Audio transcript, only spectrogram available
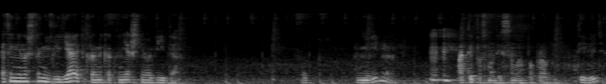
Это ни на что не влияет, кроме как внешнего вида. Вот. Не видно? Мгм. А ты посмотри сама, попробуй. Ты видишь?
